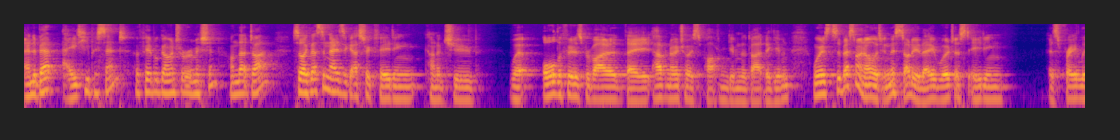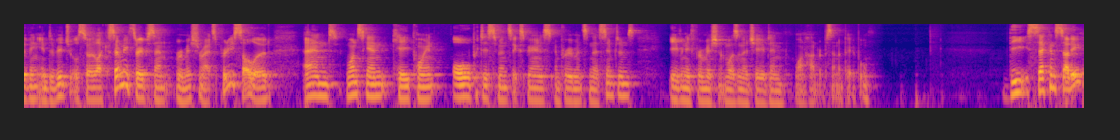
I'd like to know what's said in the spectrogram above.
and about 80% of people go into remission on that diet. So, like, that's a nasogastric feeding kind of tube where all the food is provided. They have no choice apart from giving the diet they're given. Whereas, to the best of my knowledge, in this study, they were just eating as free living individuals. So, like 73% remission rate is pretty solid. And once again, key point all participants experienced improvements in their symptoms, even if remission wasn't achieved in 100% of people. The second study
